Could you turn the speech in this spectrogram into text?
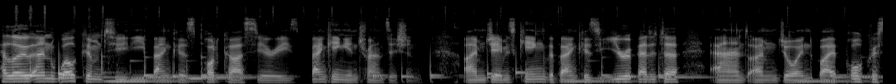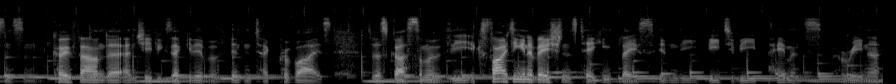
Hello and welcome to the Bankers podcast series, Banking in Transition. I'm James King, the Bankers Europe editor, and I'm joined by Paul Christensen, co founder and chief executive of FinTech Previse, to discuss some of the exciting innovations taking place in the B2B payments arena.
